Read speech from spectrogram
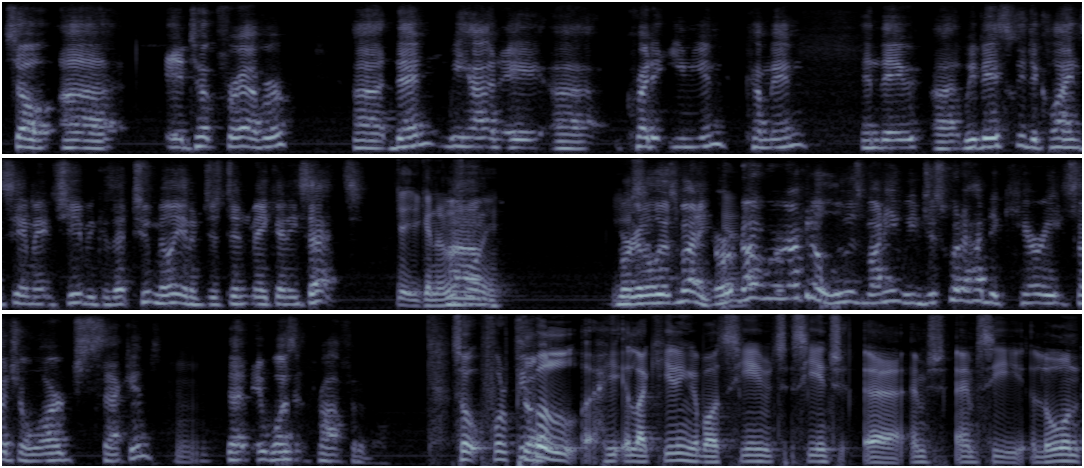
So uh, it took forever. Uh, then we had a uh, credit union come in, and they uh, we basically declined CMHC because at two million it just didn't make any sense. Yeah, you're gonna lose Um, money. We're You going to lose money. Or Yeah. no, we're not going to lose money. We just would have had to carry such a large second Hmm. that it wasn't profitable. So for people he, like hearing about CH, CH, uh, MC, loan,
